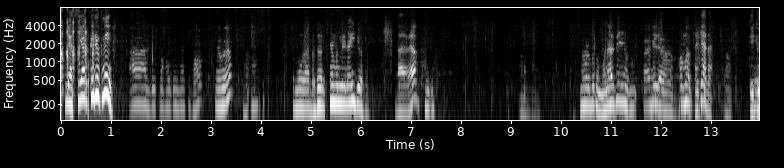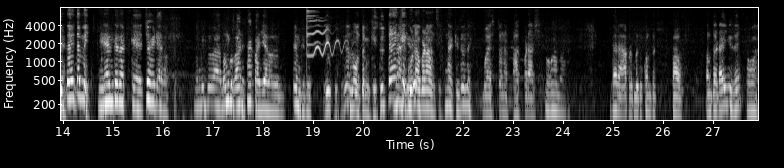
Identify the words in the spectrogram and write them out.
એટલે તૈયાર કર્યું કે નહીં? એવું એમ? તો હું આ બધો સેમન લઈને આવી ગયો છું. ના એમ? મનાતી હતા કીધું નહીં તમે? એમ કહેતા કે ચો હેડ્યા તો મેં કીધું આ મંગુભાઈ શાકભાજી આલો. એમ કીધું. એવું કીધું ને? મોં તમે કીધું જ નહીં કે ગોટા બનાવવાનું છે? ના કીધું નહીં. બસ તો ને ભાગ પડાવશે. મારે. જરા આપણે બધું કમ્પ્લીટ ભાવ કમ્પ્લીટ આવી ગયું છે? ઓવા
